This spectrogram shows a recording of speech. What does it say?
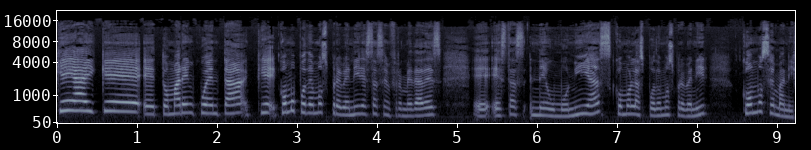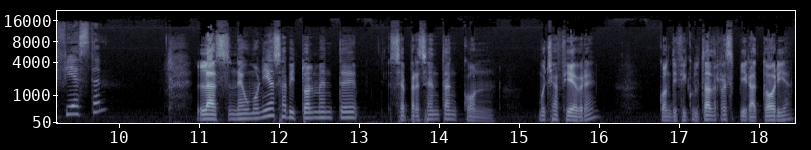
¿qué, hay que tomar en cuenta? ¿Qué, ¿Cómo podemos prevenir estas enfermedades, estas neumonías? ¿Cómo las podemos prevenir? ¿Cómo se manifiestan? Las neumonías habitualmente se presentan con mucha fiebre, con dificultad respiratoria,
